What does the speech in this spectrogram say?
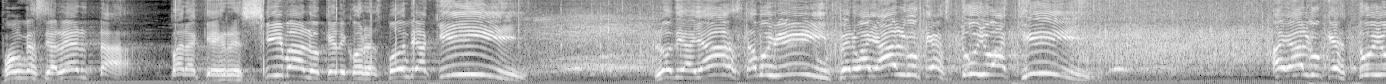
Póngase alerta para que reciba lo que le corresponde aquí. Lo de allá está muy bien, pero hay algo que es tuyo aquí. Hay algo que es tuyo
